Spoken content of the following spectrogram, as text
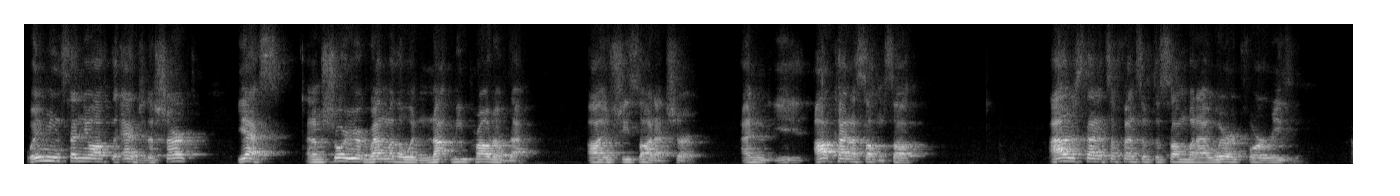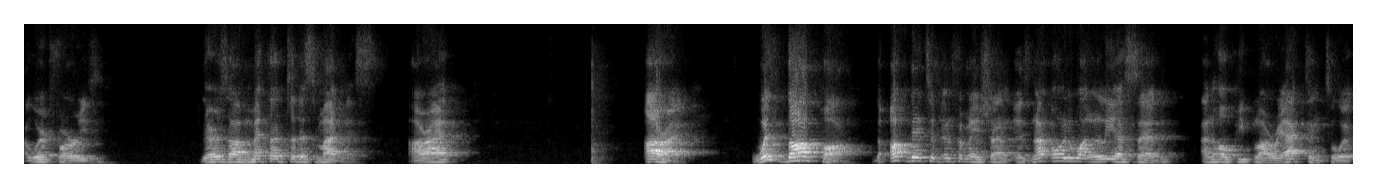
What do you mean send you off the edge? The shirt? Yes. And I'm sure your grandmother would not be proud of that uh, if she saw that shirt. And all kind of something. So I understand it's offensive to some, but I wear it for a reason. I wear it for a reason. There's a method to this madness. All right. All right. With Dogpaw, the updated information is not only what Leah said and how people are reacting to it.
